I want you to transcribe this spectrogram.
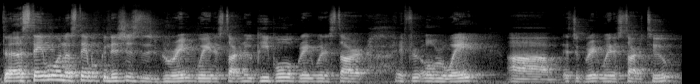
the stable and unstable conditions is a great way to start new people, great way to start if you're overweight. Um, it's a great way to start too.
